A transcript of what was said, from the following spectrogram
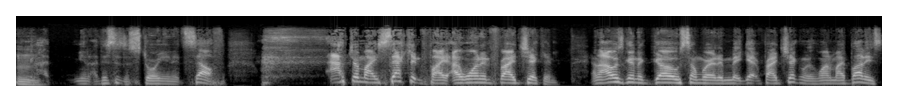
Mm. God, you know, this is a story in itself. After my second fight, I wanted fried chicken. And I was going to go somewhere to make, get fried chicken with one of my buddies.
